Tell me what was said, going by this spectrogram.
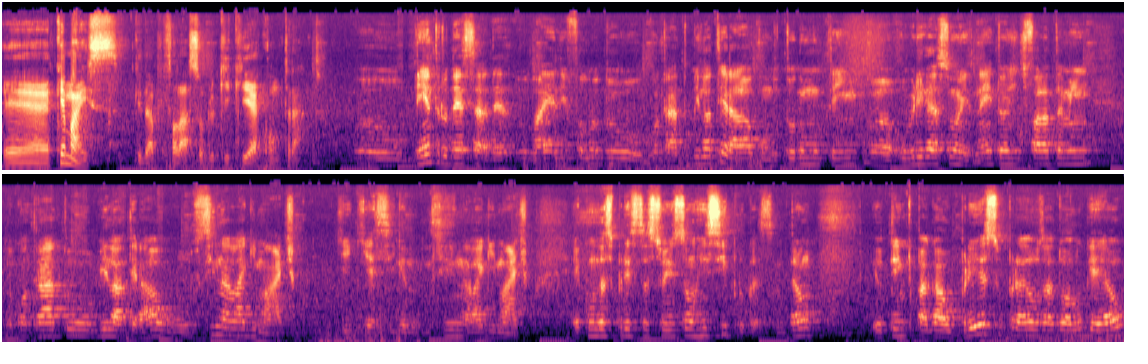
É, que mais que dá para falar sobre o que, que é contrato? Dentro dessa, o Lai ali falou do contrato bilateral, quando todo mundo tem uh, obrigações, né? Então a gente fala também do contrato bilateral, o sinalagmático. Que, que é sinalagmático? É quando as prestações são recíprocas. Então eu tenho que pagar o preço para usar do aluguel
